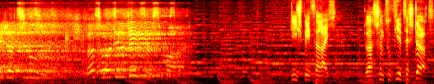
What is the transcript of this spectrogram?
wieder zurück. Was wollt ihr dieses Mal? Die Späße reichen. Du hast schon zu viel zerstört.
